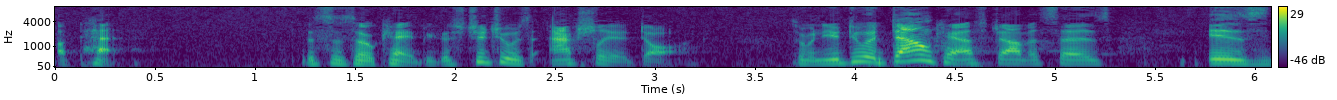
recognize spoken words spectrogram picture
a pet. This is okay because Choo Choo is actually a dog. So when you do a downcast, Java says, is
